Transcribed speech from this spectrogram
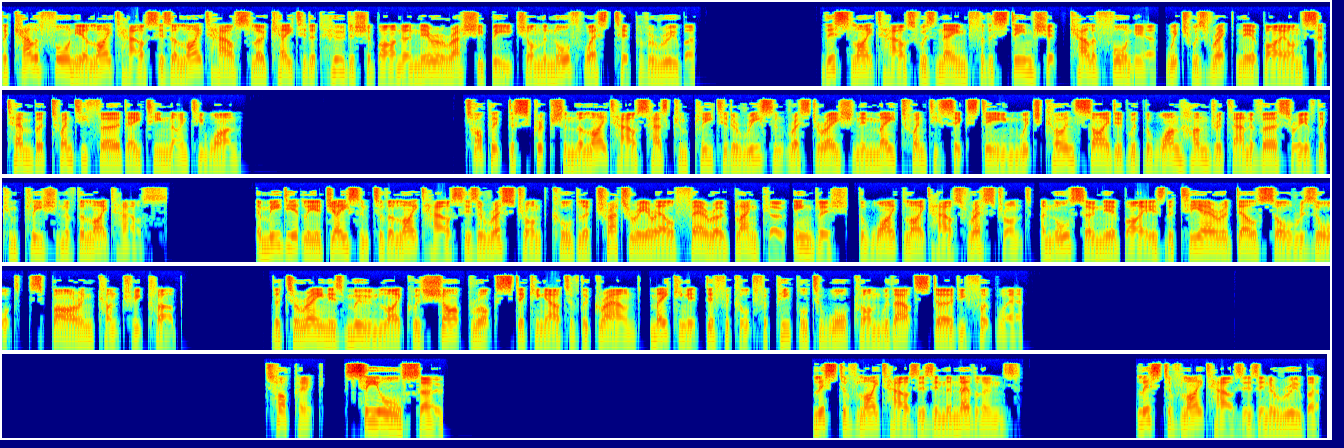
The California Lighthouse is a lighthouse located at Hudishibana near Arashi Beach on the northwest tip of Aruba. This lighthouse was named for the steamship California, which was wrecked nearby on September 23, 1891. Topic description The lighthouse has completed a recent restoration in May 2016 which coincided with the 100th anniversary of the completion of the lighthouse. Immediately adjacent to the lighthouse is a restaurant called La Trattoria El Faro Blanco English, the White Lighthouse Restaurant, and also nearby is the Tierra del Sol Resort, Spa and Country Club. The terrain is moon-like with sharp rocks sticking out of the ground, making it difficult for people to walk on without sturdy footwear. See also List of lighthouses in the Netherlands. List of lighthouses in Aruba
